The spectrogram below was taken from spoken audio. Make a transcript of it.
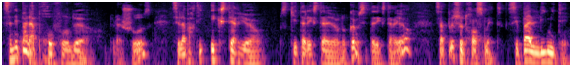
Ce n'est pas la profondeur de la chose, c'est la partie extérieure, ce qui est à l'extérieur. Donc comme c'est à l'extérieur, ça peut se transmettre. C'est pas limité.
